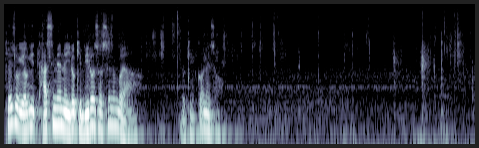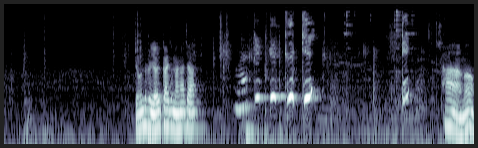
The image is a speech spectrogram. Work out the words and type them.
계속 여기 다 쓰면은 이렇게 밀어서 쓰는 거야. 이렇게 꺼내서. 자, 오늘은 여기까지만 하자. 상어.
